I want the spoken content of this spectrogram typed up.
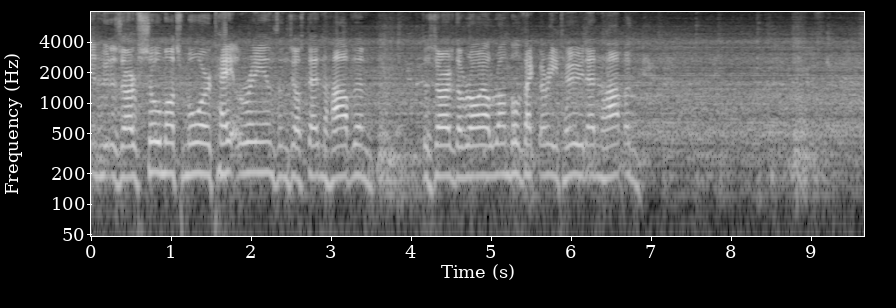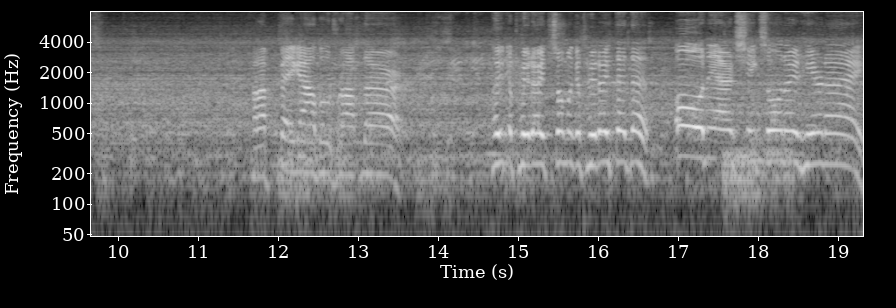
Who deserves so much more title reigns and just didn't have them, deserved the Royal Rumble victory too. Didn't happen. And a big elbow drop there. Who could put out? Someone could put out, did they? Oh, and the Iron Sheik's on out here now.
